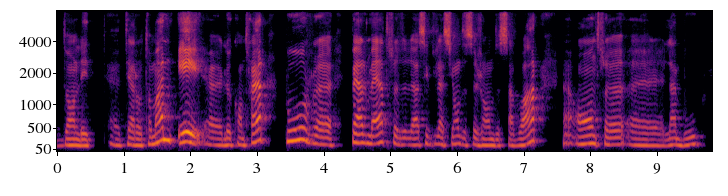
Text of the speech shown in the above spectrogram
dans les terres ottomanes et le contraire pour permettre la circulation de ce genre de savoir entre l'Ambou euh,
